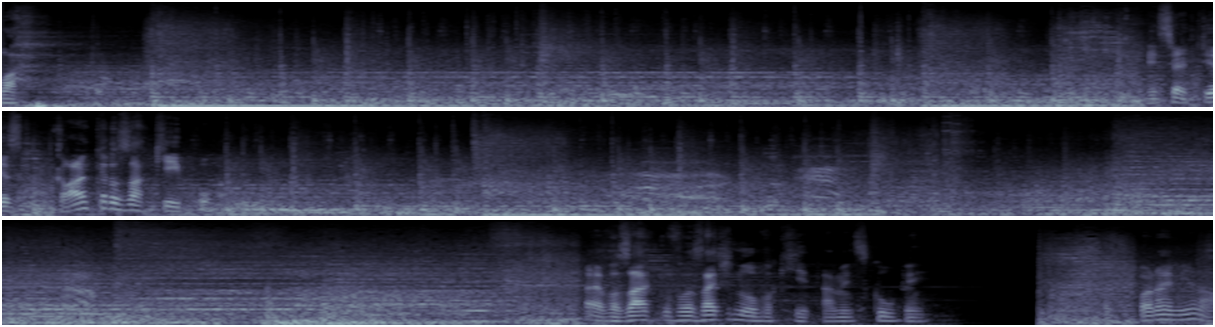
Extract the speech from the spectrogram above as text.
Vamos lá. Tem certeza? Claro que usar aqui, porra. É, vou usar, vou usar de novo aqui, tá? Me desculpem. A culpa não é minha, não.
